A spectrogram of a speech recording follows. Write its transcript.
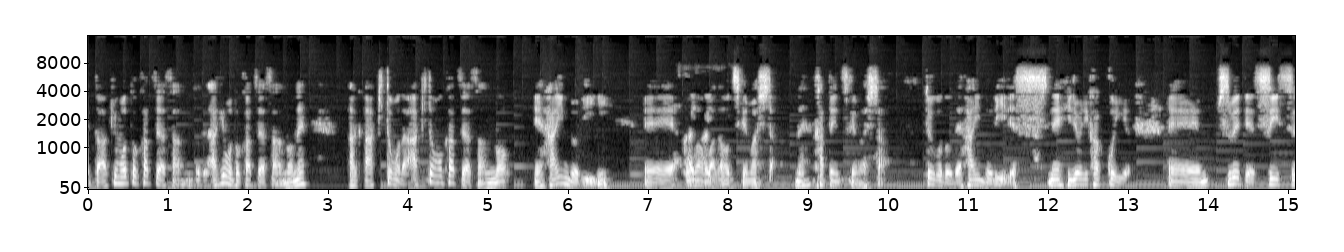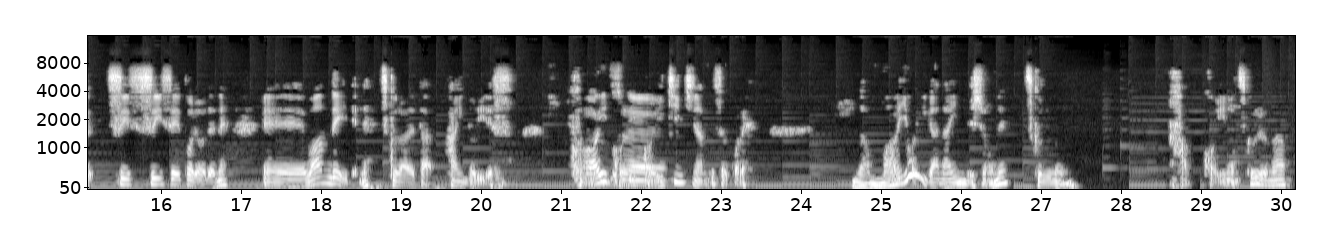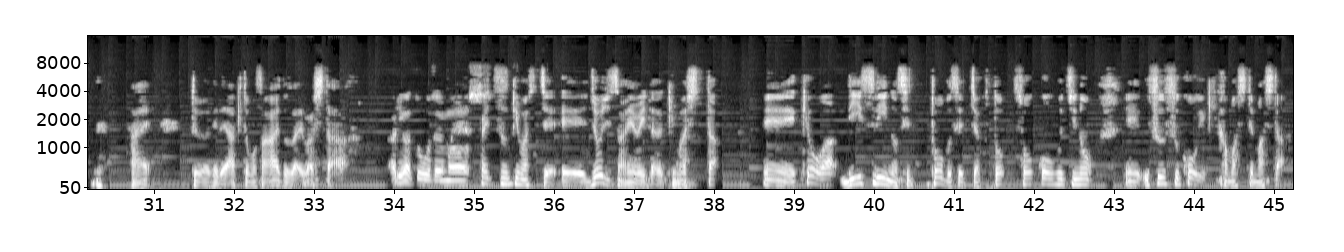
えーと、秋元克也さん、秋元克也さんのね、あ秋友だ、秋友克也さんの、えーハインドリーに、えー、はいオバマダをつけました。ね、勝手につけました。ということで、ハインドリーです。ね、非常にかっこいい。えすべて水水、水、水性塗料でね、えーワンデイでね、作られたハインドリーです。あいいですねこれ、これ一日なんですよ、これ。な迷いがないんでしょうね、作るのに。かっこいいの作るよな、ね。はい。というわけで、秋友さん、ありがとうございました。ありがとうございます。はい、続きまして、えー、ジョージさんよりいただきました。えー今日は D3 のせ頭部接着と走行口の、えー、薄々攻撃かましてました。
